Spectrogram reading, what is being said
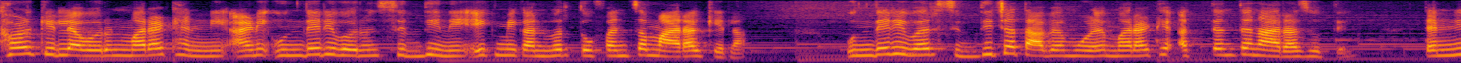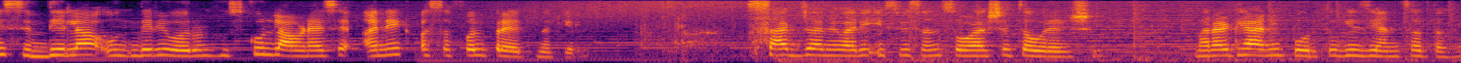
थळ किल्ल्यावरून मराठ्यांनी आणि उंदेरीवरून सिद्धीने एकमेकांवर तोफांचा मारा केला. उंदेरीवर सिद्धीच्या ताब्यामुळे मराठे अत्यंत नाराज होते. त्यांनी सिद्धीला उंदेरीवरून हुसकून लावण्याचे अनेक असफल प्रयत्न केले. सात जानेवारी इसवी सन सोळाशे चौऱ्याऐंशी. मराठी आणि पोर्तुगीज यांचा तह.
